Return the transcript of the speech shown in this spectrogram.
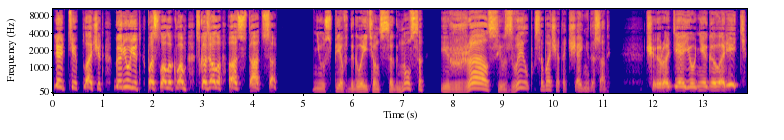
Летти плачет, горюет, послала к вам, сказала остаться». Не успев договорить, он согнулся и сжался и взвыл по собачьи от отчаяния досады. «Чародею не говорить!»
